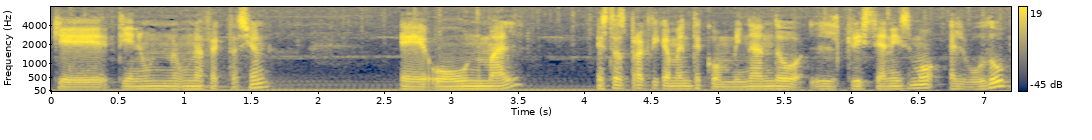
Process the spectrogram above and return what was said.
que tiene una, una afectación eh, o un mal, estás prácticamente combinando el cristianismo, el vudú,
